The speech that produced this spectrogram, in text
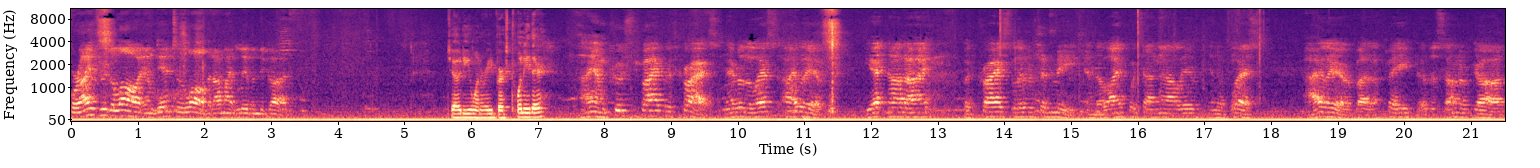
for I through the law am dead to the law that I might live unto God. Joe, do you want to read verse 20 there? I am crucified with Christ. Nevertheless, I live. Yet not I, but Christ liveth in me. And the life which I now live in the flesh, I live by the faith of the Son of God,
